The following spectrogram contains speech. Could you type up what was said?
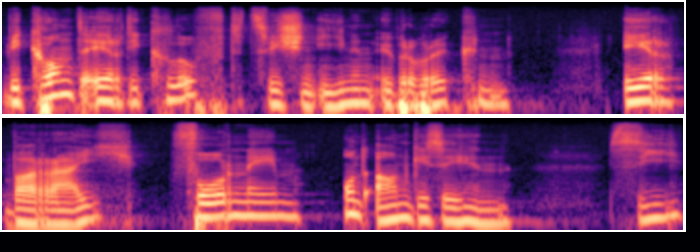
Wie konnte er die Kluft zwischen ihnen überbrücken? Er war reich, vornehm und angesehen. Sie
